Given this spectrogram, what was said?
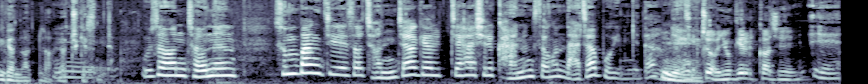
의견 먼저 여쭙겠습니다. 네, 우선 저는 순방지에서 전자결제 하실 가능성은 낮아 보입니다. 예. 없죠. 6일까지. 예.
